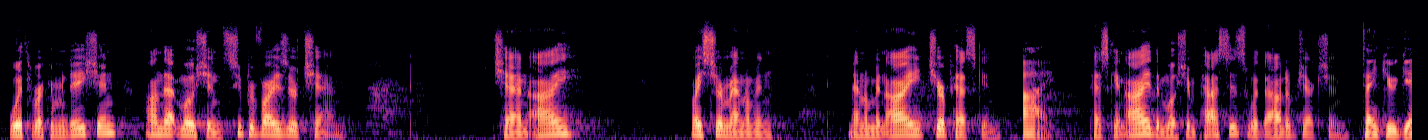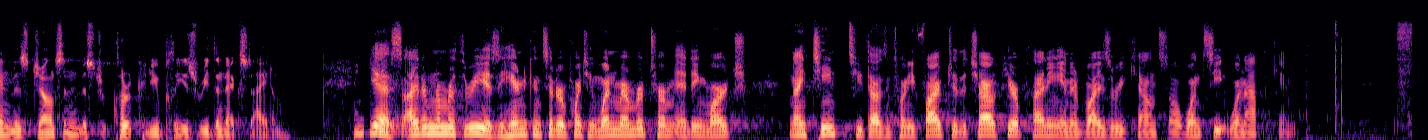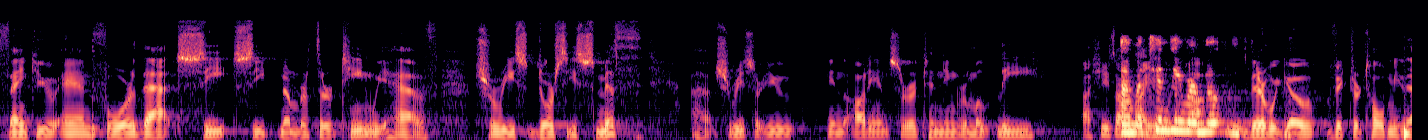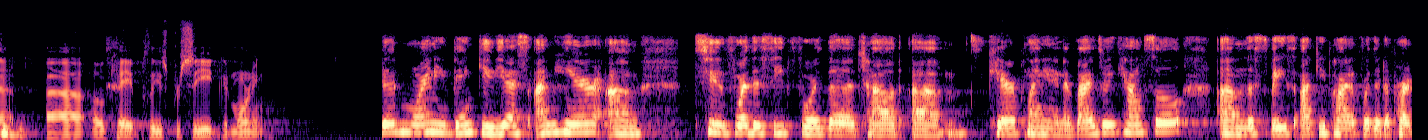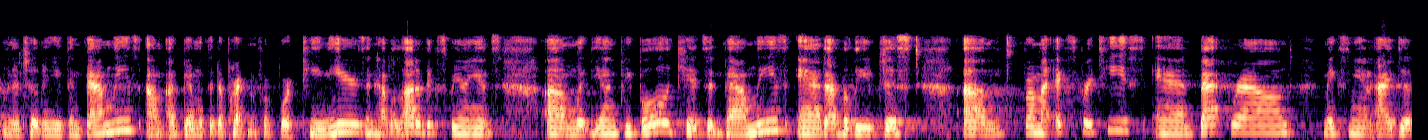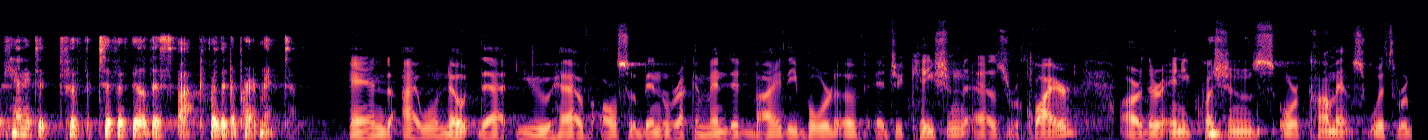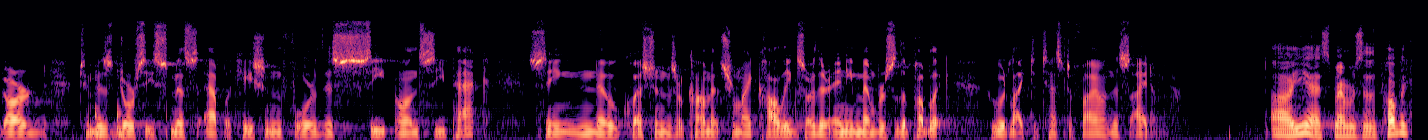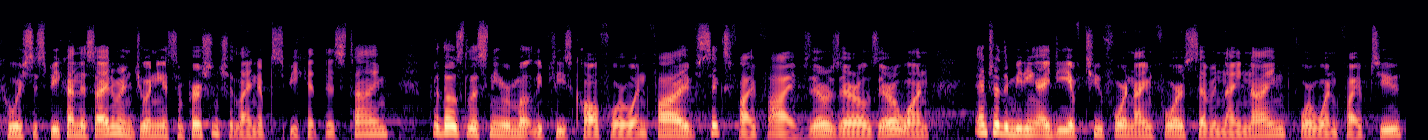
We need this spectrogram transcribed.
with recommendation. On that motion, Supervisor Chan. Aye. Chan, aye. Vice Chair Mandelman. Aye. Mandelman, aye. Chair Peskin. Aye. Peskin, aye. The motion passes without objection. Thank you again, Ms. Johnson. Mr. Clerk, could you please read the next item? Thank you. Yes, item number three is a hearing to consider appointing one member, term ending March 19th, 2025, to the Child Care Planning and Advisory Council. One seat, one applicant. Thank you. And for that seat, seat number 13, we have Sharice Dorsey Smith. Uh, Sharice, are you in the audience or attending remotely? Uh, she's I'm attending remotely. There we go. Victor told me that. Uh, okay, please proceed. Good morning. Good morning. Thank you. Yes, I'm here um, to for the seat for the Child um, Care Planning and Advisory Council, um, the space occupied for the Department of Children, Youth, and Families. Um, I've been with the department for 14 years and have a lot of experience um, with young people, kids, and families. And I believe just um, from my expertise and background makes me an ideal candidate to, to fulfill this spot for the department. And I will note that you have also been recommended by the Board of Education as required. Are there any questions or comments with regard to Ms. Dorsey Smith's application for this seat on CPAC? Seeing no questions or comments from my colleagues, are there any members of the public who would like to testify on this item? Uh, yes, members of the public who wish to speak on this item and joining us in person should line up to speak at this time. For those listening remotely, please call 415 655 0001. Enter the meeting ID of 2494 799 4152.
